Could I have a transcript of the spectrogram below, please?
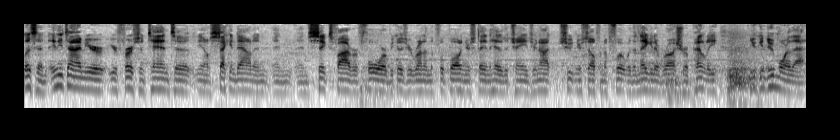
listen, anytime you're you're first and ten to you know second down and, and, and six, five, or four because you're running the football and you're staying ahead of the chains, you're not shooting yourself in the foot with a negative rush or a penalty. You can do more of that.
